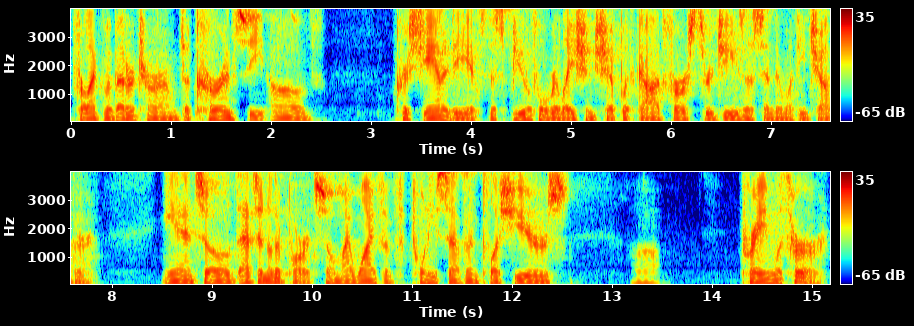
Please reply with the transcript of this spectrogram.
for lack of a better term, the currency of Christianity, it's this beautiful relationship with God first through Jesus and then with each other. And so that's another part. So my wife of 27 plus years, uh, praying with her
